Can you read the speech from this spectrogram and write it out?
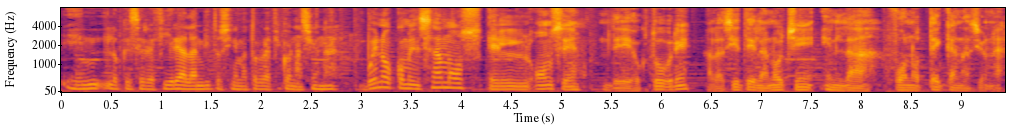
en lo que se refiere al ámbito cinematográfico nacional? Bueno, comenzamos el 11 de octubre a las 7 de la noche en la Fonoteca Nacional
